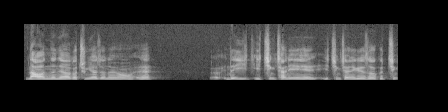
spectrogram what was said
나왔느냐가 중요하잖아요. 예? 어, 근데 이, 이 칭찬이 이 칭찬이 그래서 그 칭,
